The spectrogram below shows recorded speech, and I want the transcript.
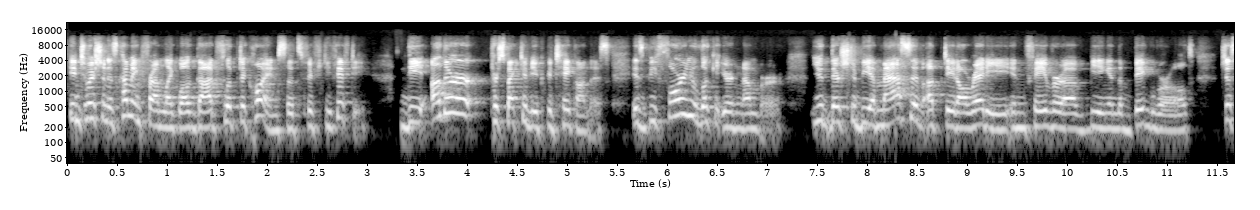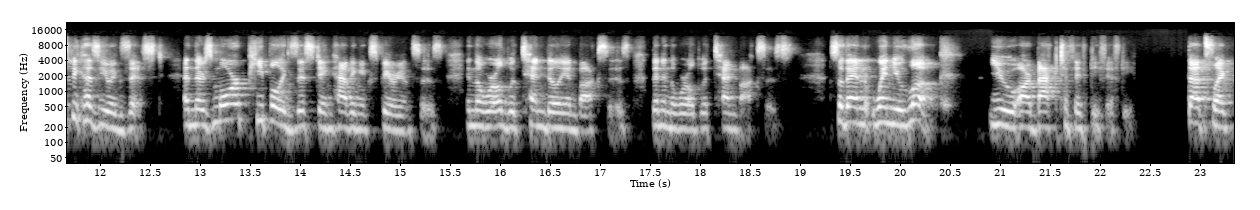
intuition is coming from like, well, God flipped a coin, so it's 50 50. The other perspective you could take on this is before you look at your number, you, there should be a massive update already in favor of being in the big world just because you exist. And there's more people existing having experiences in the world with 10 billion boxes than in the world with 10 boxes. So then when you look, you are back to 50 50. That's like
